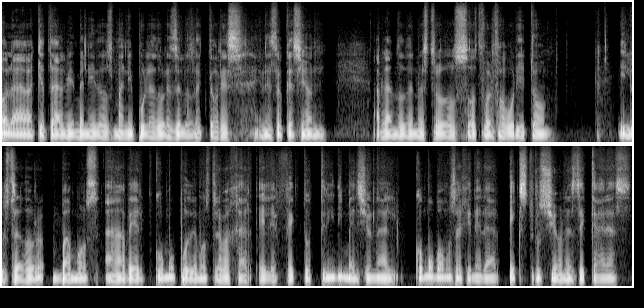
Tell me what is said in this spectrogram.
Hola, ¿qué tal? Bienvenidos manipuladores de los vectores. En esta ocasión, hablando de nuestro software favorito, Illustrator, vamos a ver cómo podemos trabajar el efecto tridimensional, cómo vamos a generar extrusiones de caras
